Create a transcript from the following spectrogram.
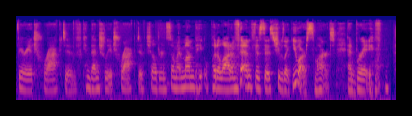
very attractive, conventionally attractive children. So my mom put a lot of emphasis. She was like, "You are smart and brave."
